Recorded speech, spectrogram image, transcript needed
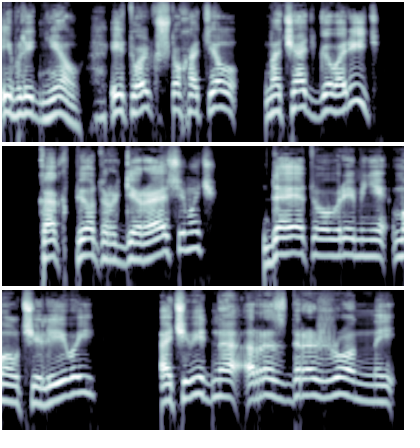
и бледнел, и только что хотел начать говорить, как Петр Герасимович до этого времени молчаливый, очевидно раздраженный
